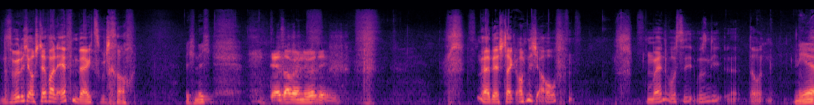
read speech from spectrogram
das würde ich auch Stefan Effenberg zutrauen. Ich nicht. Der ist aber in Uerdingen. Ja, der steigt auch nicht auf. Moment, wo, die, wo sind die? Äh, da unten. Nee,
